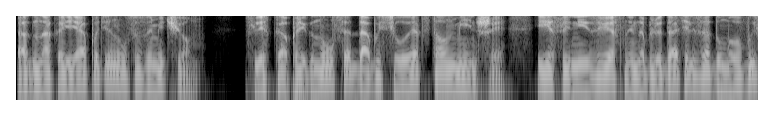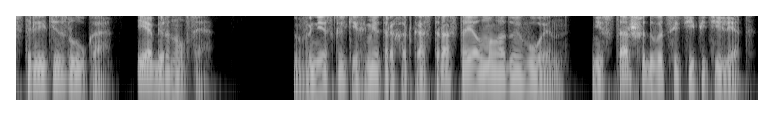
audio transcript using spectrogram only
Однако я потянулся за мечом, слегка пригнулся, дабы силуэт стал меньше, если неизвестный наблюдатель задумал выстрелить из лука, и обернулся. В нескольких метрах от костра стоял молодой воин, не старше 25 лет.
